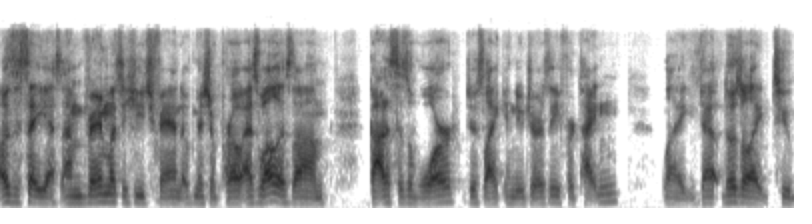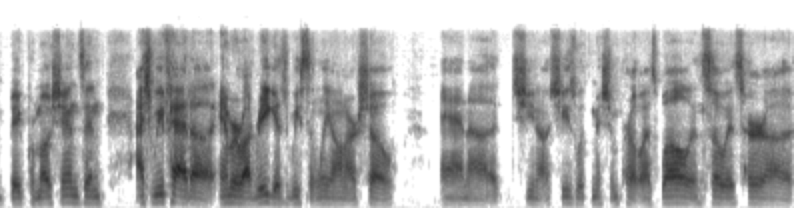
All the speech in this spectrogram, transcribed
was to say yes, I'm very much a huge fan of Mission Pro as well as um Goddesses of War, just like in New Jersey for Titan. Like that, those are like two big promotions. And actually, we've had uh, Amber Rodriguez recently on our show, and uh, she, you know, she's with Mission Pro as well, and so is her uh,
